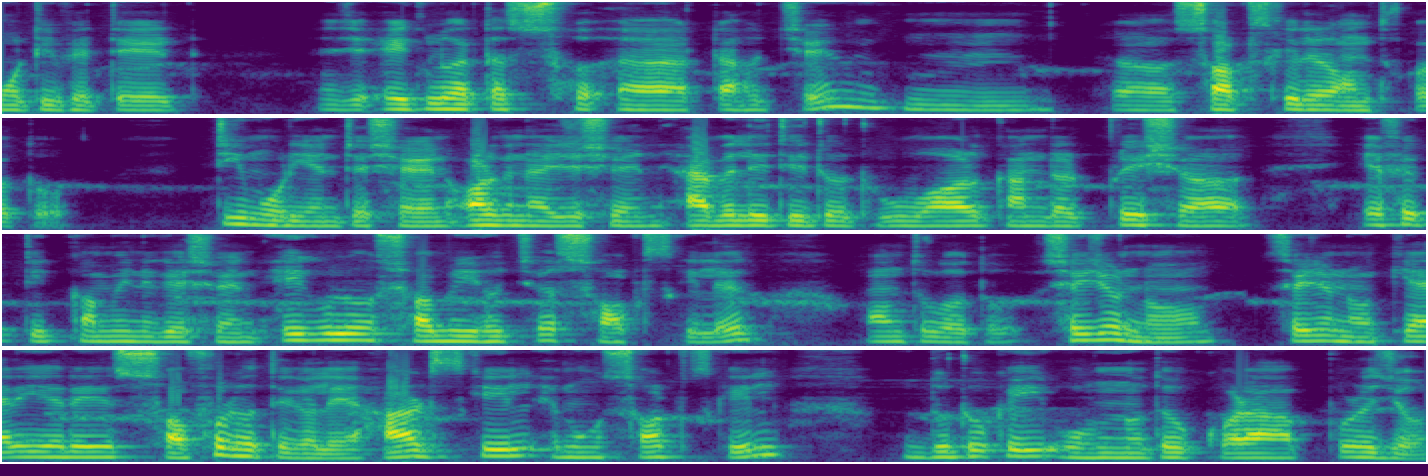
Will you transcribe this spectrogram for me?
মোটিভেটেড যে এগুলো একটা একটা হচ্ছে সফট স্কিলের অন্তর্গত। Team orientation organisation ability to work under pressure effective communication এগুলো সবই হচ্ছে সফট স্কিলের অন্তর্গত। সেই জন্য সেই জন্য ক্যারিয়ারে সফল হতে গেলে হার্ড স্কিল এবং সফট স্কিল দুটোকেই উন্নত করা প্রয়োজন।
